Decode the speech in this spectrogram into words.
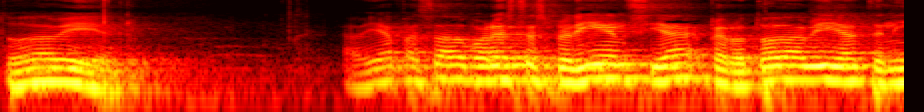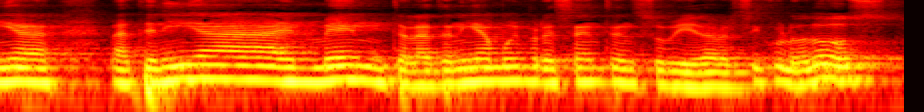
todavía. Había pasado por esta experiencia, pero todavía tenía, la tenía en mente, la tenía muy presente en su vida. Versículo 2,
